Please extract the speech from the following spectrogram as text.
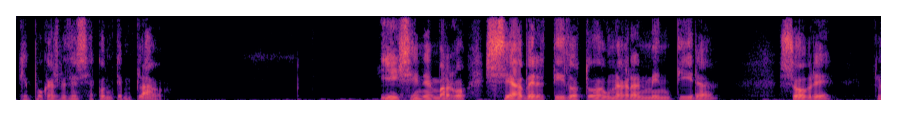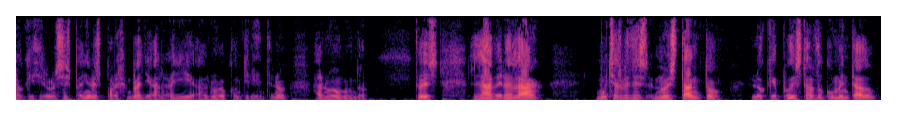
que pocas veces se ha contemplado. Y sin embargo, se ha vertido toda una gran mentira sobre lo que hicieron los españoles, por ejemplo, al llegar allí al nuevo continente, ¿no? Al nuevo mundo. Entonces, la verdad muchas veces no es tanto lo que puede estar documentado,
